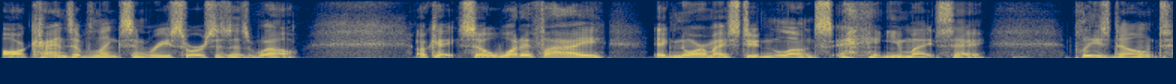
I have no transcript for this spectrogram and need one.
all kinds of links and resources as well. Okay, so what if I ignore my student loans? you might say. Please don't.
